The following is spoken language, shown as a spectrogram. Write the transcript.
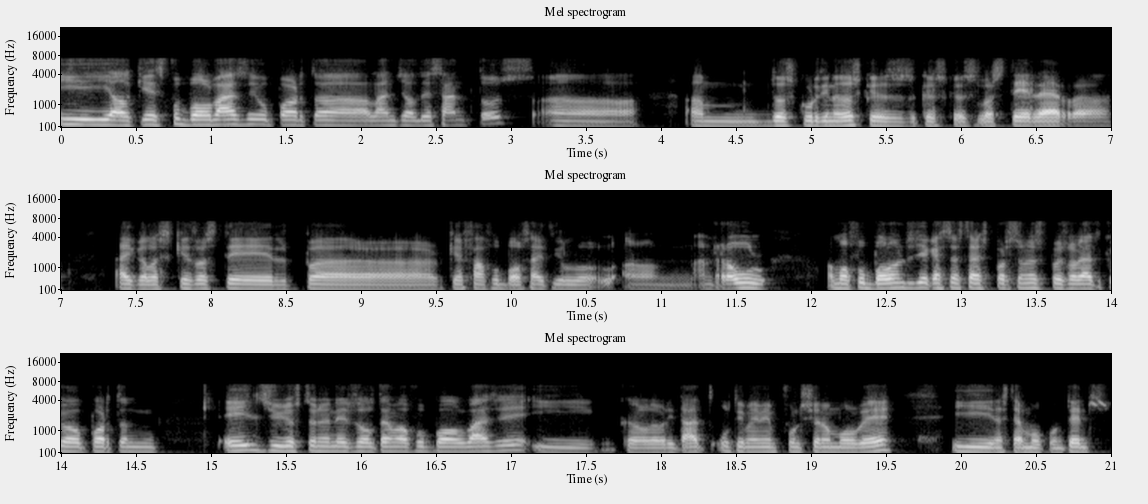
I el que és futbol base ho porta l'Àngel de Santos, uh, amb dos coordinadors, que és, que és, que és l'Ester R ai, que, les, que és l'Ester per que fa futbol site i en, en Raül amb el futbol 11 i aquestes tres persones pues, la veritat que porten ells i gestionen ells el tema del futbol base i que la veritat últimament funciona molt bé i n'estem molt contents.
